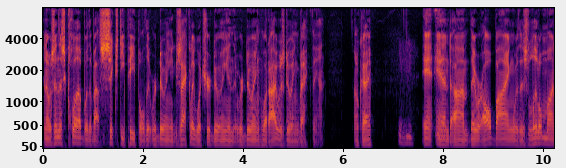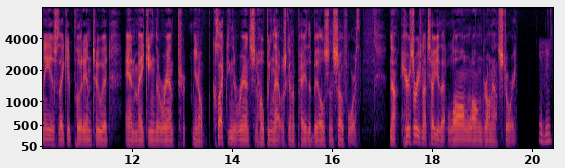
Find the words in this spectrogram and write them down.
And I was in this club with about 60 people that were doing exactly what you're doing and that were doing what I was doing back then. Okay? And, and um, they were all buying with as little money as they could put into it and making the rent, you know, collecting the rents and hoping that was going to pay the bills and so forth. Now, here's the reason I tell you that long, long, drawn out story. Mhm.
